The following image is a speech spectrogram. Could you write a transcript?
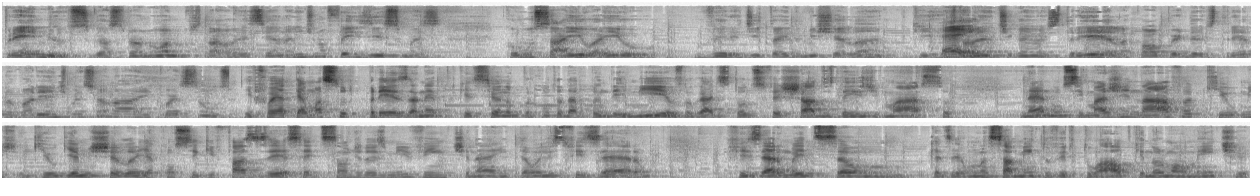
prêmios gastronômicos e tal. Esse ano a gente não fez isso, mas como saiu aí o, veredito aí do Michelin, que É, restaurante ganhou estrela, qual perdeu estrela, vale a gente mencionar aí quais são os. E foi até uma surpresa, né? Porque esse ano, por conta da pandemia, os lugares todos fechados desde março, né? Não se imaginava que o, que o Guia Michelin ia conseguir fazer essa edição de 2020, né? Então eles fizeram, fizeram uma edição, quer dizer, um lançamento virtual, porque normalmente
